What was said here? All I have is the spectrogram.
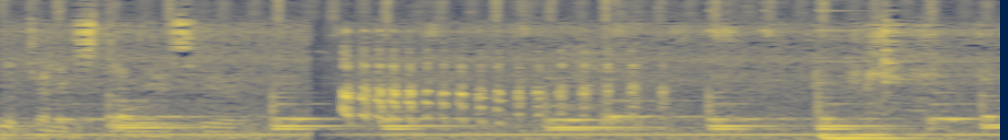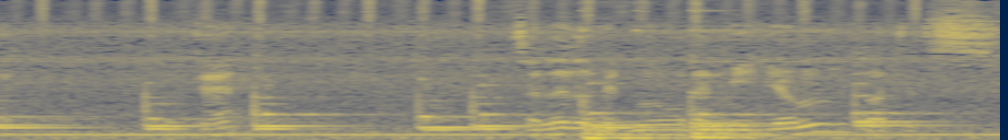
You're telling stories here. okay. It's a little bit more than medium, but it's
